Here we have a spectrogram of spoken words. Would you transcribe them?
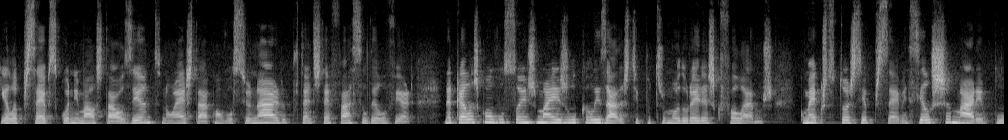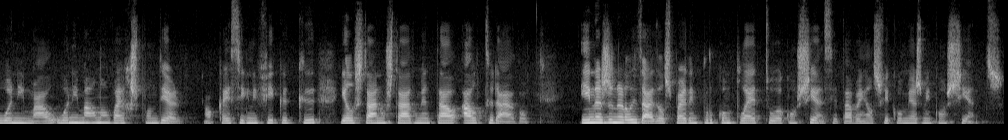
e ela percebe-se que o animal está ausente, não é? Está a convulsionar, portanto, isto é fácil dele ver. Naquelas convulsões mais localizadas, tipo o tremor de orelhas que falamos, como é que os tutores se apercebem? Se eles chamarem pelo animal, o animal não vai responder, ok? Significa que ele está num estado mental alterado. E nas generalizadas, eles perdem por completo a consciência, está bem? Eles ficam mesmo inconscientes.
